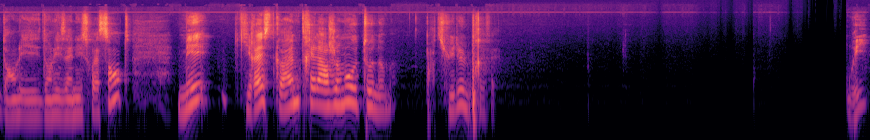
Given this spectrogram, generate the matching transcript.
dans les, dans les années 60, mais qui reste quand même très largement autonome, en particulier le préfet. Oui.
